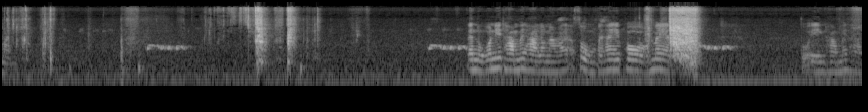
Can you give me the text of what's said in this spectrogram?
หม่ๆแต่หนูวันนี้ทำไม่ทันแล้วนะคะส่งไปให้พ่อแม่ ตัวเองทำไม่ทัน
